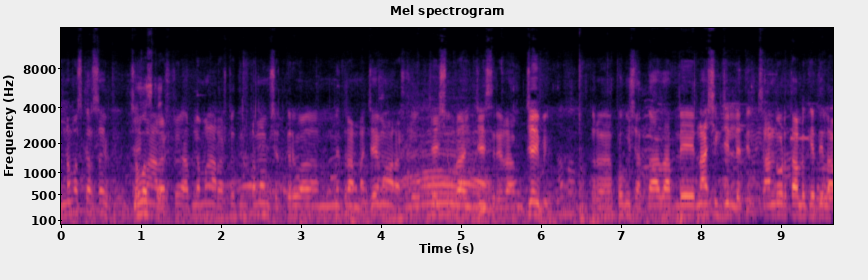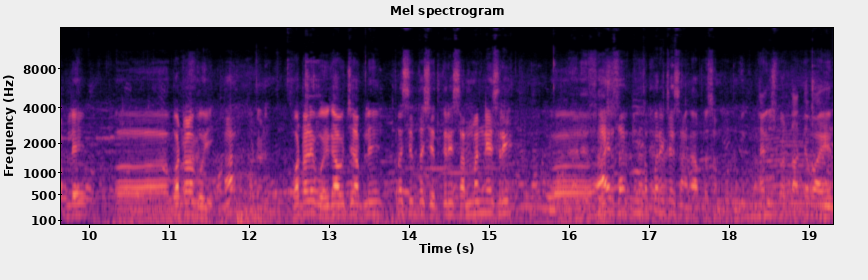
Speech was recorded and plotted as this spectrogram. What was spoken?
नमस्कार साहेब. जय नमस्कार. महाराष्ट्र. आपल्या महाराष्ट्रातील तमाम शेतकरी वा- मित्रांना जय महाराष्ट्र जय शिवराज जय श्रीराम जय भीम. तर अं, बघू शकता आज आपले नाशिक जिल्ह्यातील चांदवड तालुक्यातील आपले वटाळभोई हा? वटाळे भोई गावचे आपले प्रसिद्ध शेतकरी सन्मान्य श्री अं, आयर साहेब तुमचा परिचय सांगा आपला संपूर्ण. ज्ञानेश्वर तात्याबाहेर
